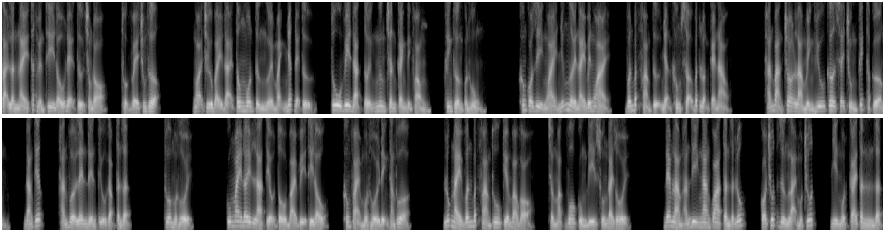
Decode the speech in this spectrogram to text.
tại lần này thất huyền thi đấu đệ tử trong đó, thuộc về trung thượng ngoại trừ bảy đại tông môn từng người mạnh nhất đệ tử, tu vi đạt tới ngưng chân cảnh đ ỉ n h phong, khinh thường quân hùng. Không có gì ngoài những người này bên ngoài, vân bất phàm tự nhận không sợ bất luận kẻ nào. Hắn bản cho là mình hữu cơ sẽ trùng kích thập cường, đáng tiếc, hắn vừa lên đến tựu gặp tần giật. Thua một hồi. Cũng may đây là tiểu tổ bài vị thi đấu, không phải một hồi định thắng thua. Lúc này vân bất phàm thu kiếm vào vỏ, trầm mặc vô cùng đi xuống đài rồi. Đem làm hắn đi ngang qua tần giật lúc, có chút dừng lại một chút, nhìn một cái tần giật,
